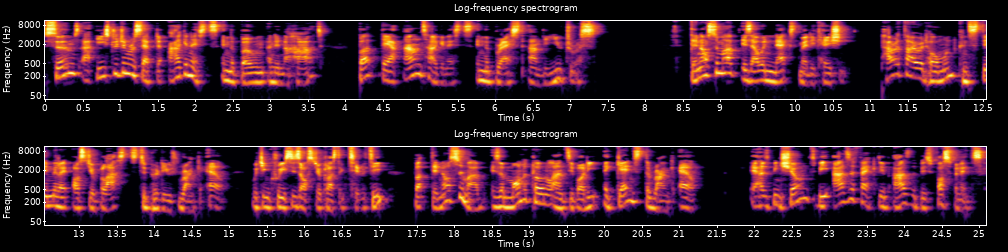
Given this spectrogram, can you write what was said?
SERMs are estrogen receptor agonists in the bone and in the heart, but they are antagonists in the breast and the uterus. Denosumab is our next medication. Parathyroid hormone can stimulate osteoblasts to produce RANKL, which increases osteoclast activity, but denosumab is a monoclonal antibody against the RANKL. It has been shown to be as effective as the bisphosphonates,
